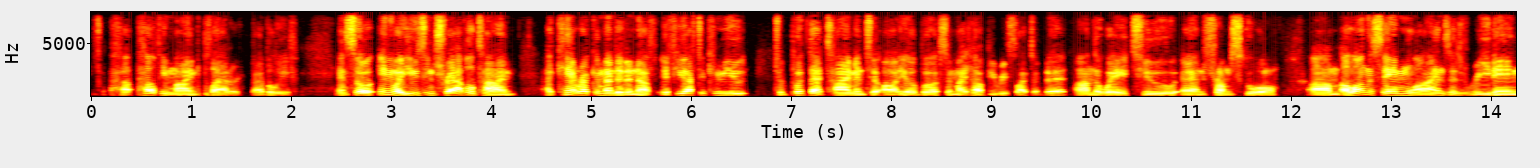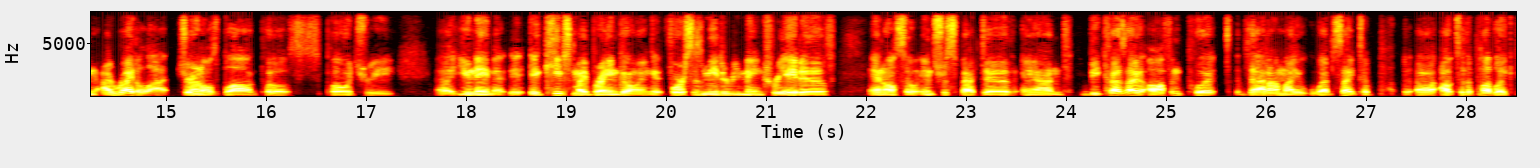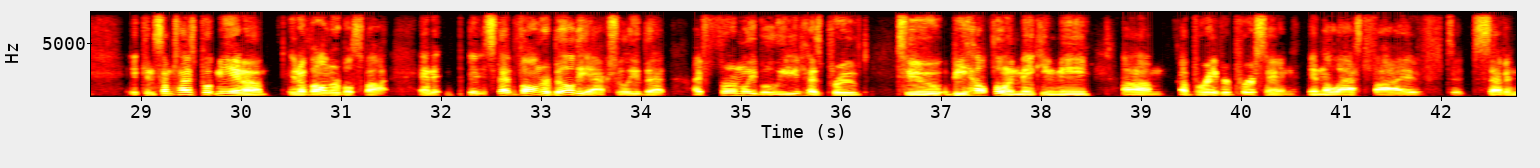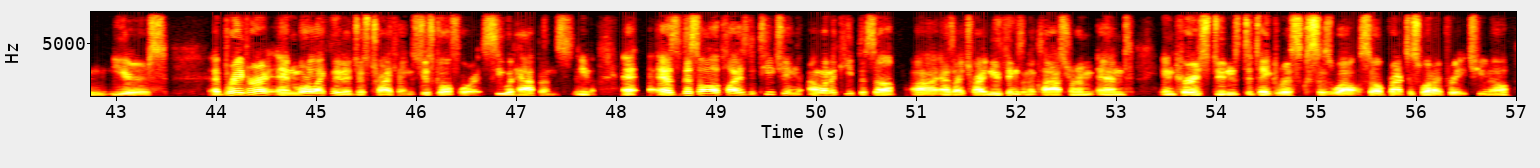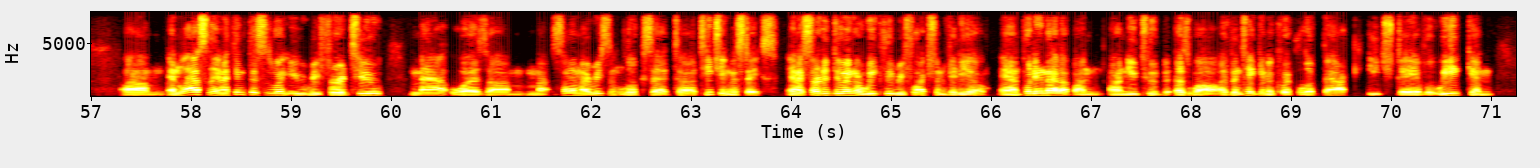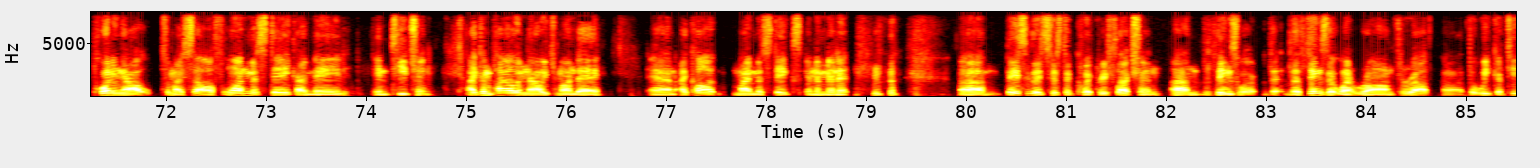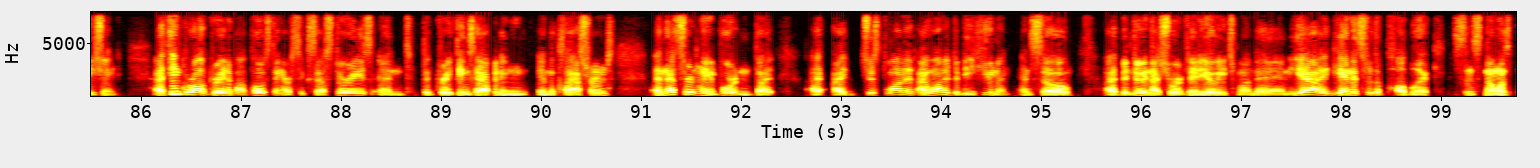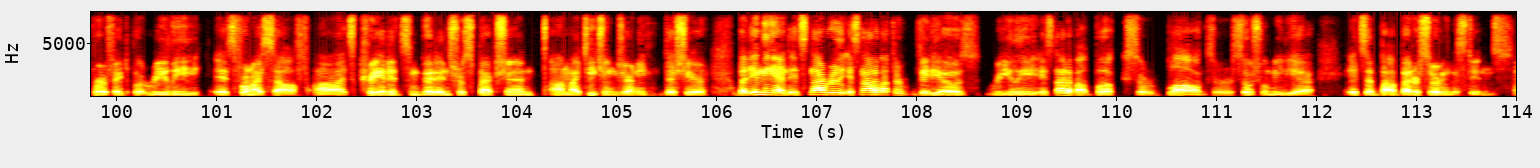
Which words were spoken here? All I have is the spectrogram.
healthy mind platter, I believe. And so, anyway, using travel time, I can't recommend it enough. If you have to commute, to put that time into audiobooks, it might help you reflect a bit on the way to and from school. Um, along the same lines as reading, I write a lot journals, blog posts, poetry, uh, you name it. it. It keeps my brain going. It forces me to remain creative and also introspective. And because I often put that on my website to uh, out to the public, it can sometimes put me in a in a vulnerable spot. And it, it's that vulnerability actually that I firmly believe has proved to be helpful in making me um, a braver person in the last five to seven years. A braver and more likely to just try things just go for it see what happens you know. As this all applies to teaching i want to keep this up uh, as i try new things in the classroom and encourage students to take risks as well. So practice what i preach you know um, and lastly, and I think this is what you referred to, Matt, was um, my, some of my recent looks at uh, teaching mistakes. And I started doing a weekly reflection video and putting that up on, on YouTube as well. I've been taking a quick look back each day of the week and pointing out to myself one mistake I made in teaching. I compile them now each Monday, and I call it my mistakes in a minute. um, basically, it's just a quick reflection on the things the, the things that went wrong throughout uh, the week of teaching. I think we're all great about posting our success stories and the great things happening in the classrooms, and that's certainly important. But I, I just wanted I wanted to be human, and so I've been doing that short video each Monday. And yeah, again, it's for the public since no one's perfect, but really it's for myself. Uh, it's created some good introspection on my teaching journey this year. But in the end, it's not really it's not about the videos. Really, it's not about books or blogs or social media. It's about better serving the students.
